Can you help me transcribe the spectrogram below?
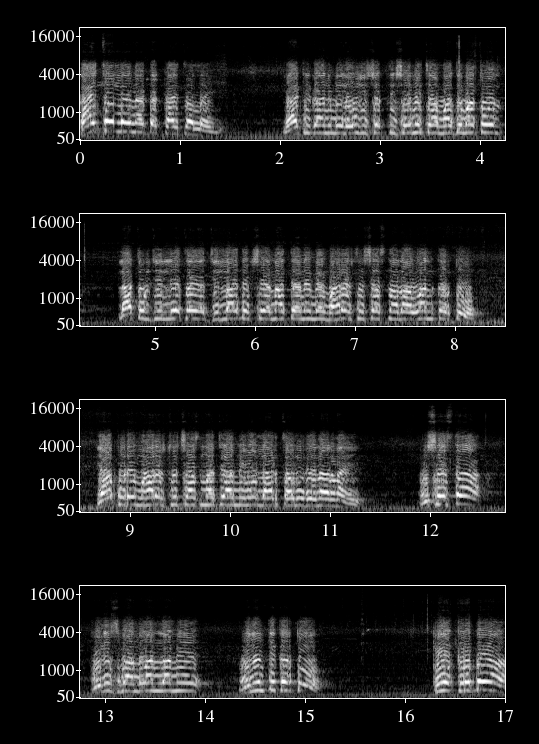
काय चाललंय नाटक? काय चाललंय या ठिकाणी मी लवजी शक्ती सेनेच्या माध्यमातून लातूर जिल्ह्याचा जिल्हाध्यक्ष या नात्याने मी महाराष्ट्र शासनाला आवाहन करतो. यापुढे महाराष्ट्र शासनाचे आम्ही हे लाड चालू देणार नाही. विशेषतः पोलीस बांधवांना मी विनंती करतो. की कृपया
